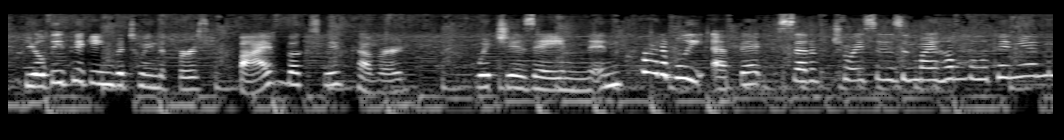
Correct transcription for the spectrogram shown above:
You'll be picking between the first five books we've covered which is an incredibly epic set of choices, in my humble opinion.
